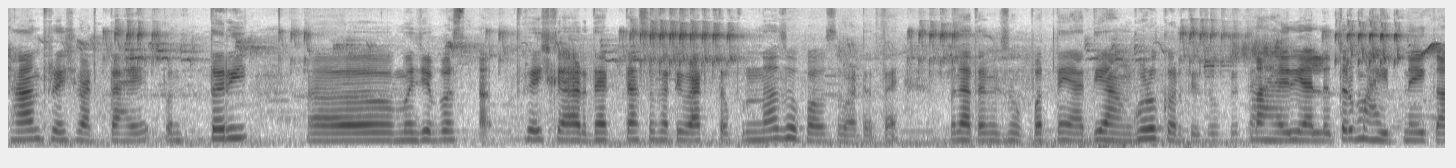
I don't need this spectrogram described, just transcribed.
छान फ्रेश वाटतं आहे. पण तरी म्हणजे बस फ्रेश काय अर्ध्या तासासाठी वाटतं पुन्हा झोपावंसं वाटत आहे. पण आता मी झोपत नाही आधी आंघोळ करते झोपत बाहेर आलं तर माहीत नाही का?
